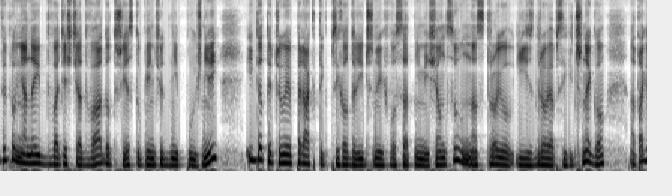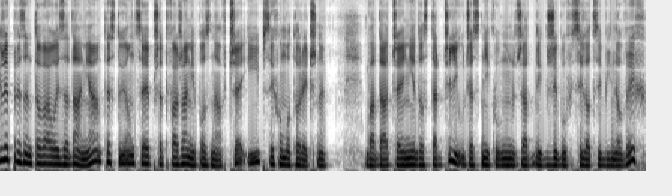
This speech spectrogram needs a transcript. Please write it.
wypełnianej 22 do 35 dni później i dotyczyły praktyk psychodelicznych w ostatnim miesiącu, nastroju i zdrowia psychicznego, a także prezentowały zadania testujące przetwarzanie poznawcze i psychomotoryczne. Badacze nie dostarczyli uczestnikom żadnych grzybów psylocybinowych,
